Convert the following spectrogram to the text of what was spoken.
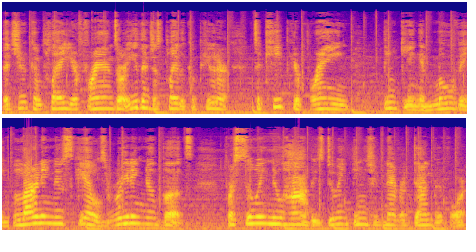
that you can play your friends or even just play the computer to keep your brain thinking and moving, learning new skills, reading new books, pursuing new hobbies, doing things you've never done before.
